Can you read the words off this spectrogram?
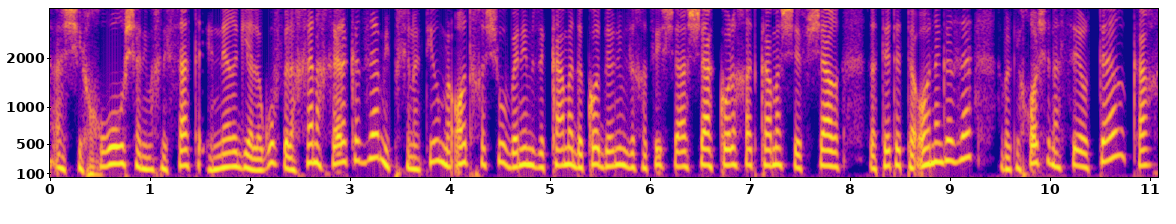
השחרור שאני מכניסה את האנרגיה לגוף ולכן החלק הזה מבחינתי הוא מאוד חשוב בין אם זה כמה דקות בין אם זה חצי שעה שעה כל אחד כמה שאפשר לתת את העונג הזה אבל ככל שנעשה יותר כך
